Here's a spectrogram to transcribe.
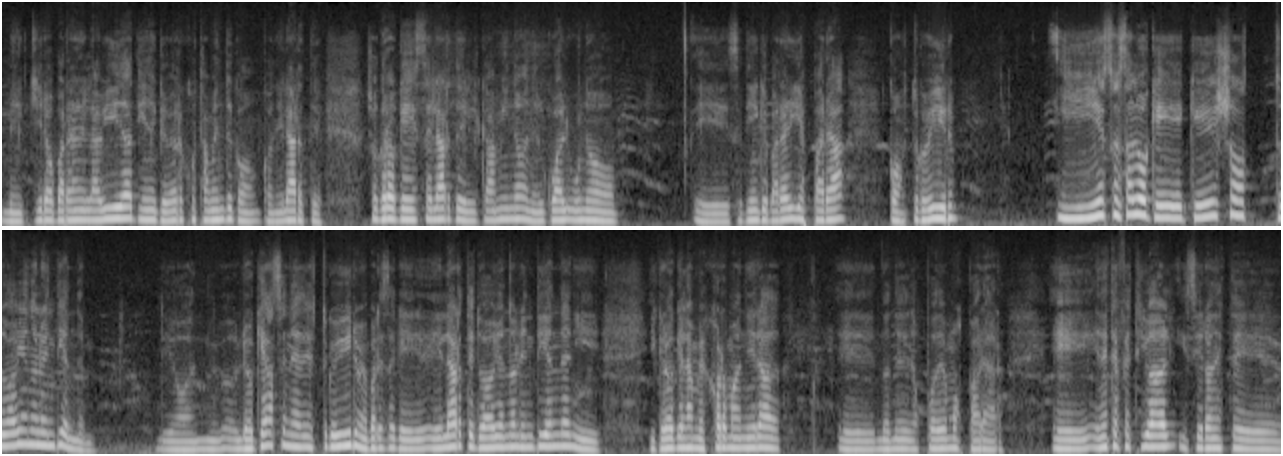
me quiero parar en la vida, tiene que ver justamente con, con el arte. Yo creo que es el arte el camino en el cual uno eh, se tiene que parar y es para construir. Y eso es algo que, que ellos todavía no lo entienden. Digo, lo que hacen es destruir, me parece que el arte todavía no lo entienden y, y creo que es la mejor manera eh, donde nos podemos parar. Eh, en este festival hicieron este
